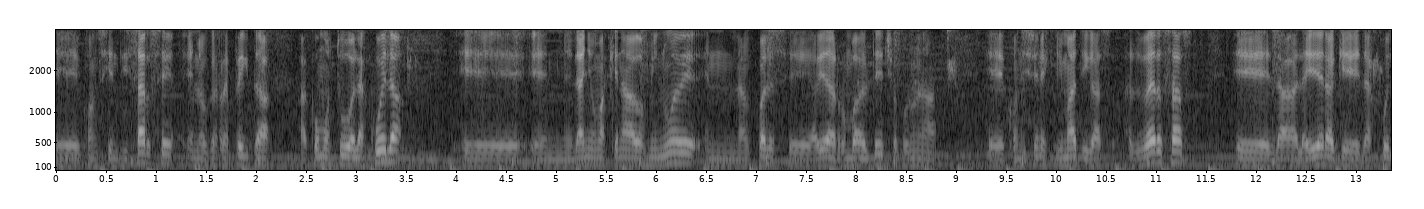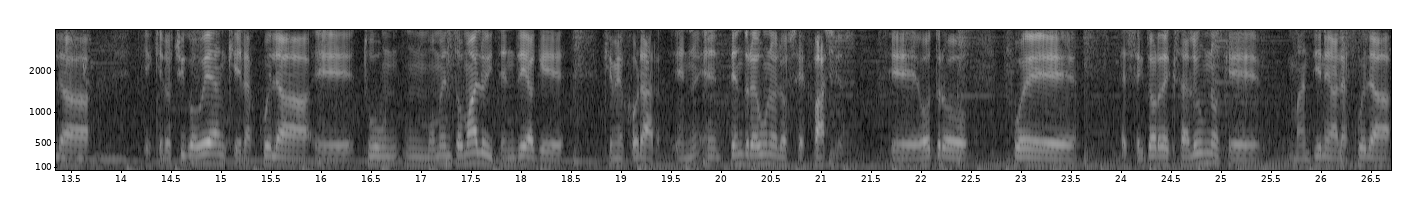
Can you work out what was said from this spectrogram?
eh, concientizarse en lo que respecta a cómo estuvo la escuela eh, en el año más que nada 2009 en la cual se había derrumbado el techo por unas condiciones climáticas adversas. La, idea era que la escuela que los chicos vean que la escuela tuvo un, momento malo y tendría que, mejorar dentro de uno de los espacios. Eh, otro fue el sector de exalumnos que mantiene a la escuela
